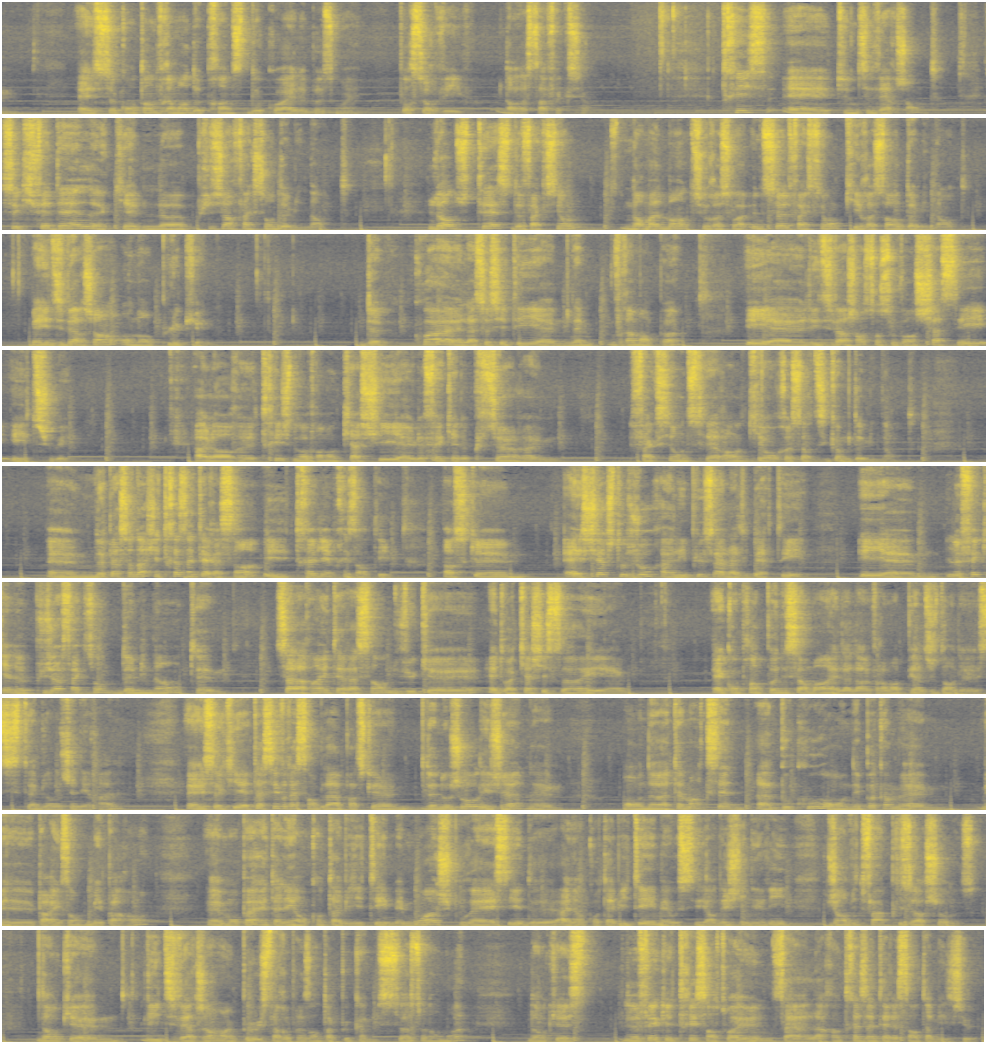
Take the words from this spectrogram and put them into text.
elle se contente vraiment de prendre de quoi elle a besoin pour survivre dans sa faction. Trice est une divergente. ce qui fait d'elle qu'elle a plusieurs factions dominantes. Lors du test de faction, normalement tu reçois une seule faction qui ressort dominante, mais les divergents en ont plus qu'une. Euh, la société euh, n'aime vraiment pas, et euh, les divergents sont souvent chassés et tués. Alors, Trish doit vraiment cacher le fait qu'elle a plusieurs factions différentes qui ont ressorti comme dominantes. le personnage est très intéressant et très bien présenté parce que elle cherche toujours à aller plus à la liberté et le fait qu'elle a plusieurs factions dominantes ça la rend intéressante vu qu'elle doit cacher ça et euh, elle comprend pas nécessairement, elle a l'air vraiment perdue dans le système en général. Euh, ce qui est assez vraisemblable parce que de nos jours, les jeunes, euh, on a tellement accès à beaucoup, on n'est pas comme, par exemple, mes parents. mon père est allé en comptabilité, mais moi, je pourrais essayer d'aller en comptabilité, mais aussi en ingénierie. J'ai envie de faire plusieurs choses. Donc, euh, les divergents, un peu, ça représente un peu comme ça, selon moi. Donc, euh, le fait que Triss en soit une, ça la rend très intéressante à mes yeux.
